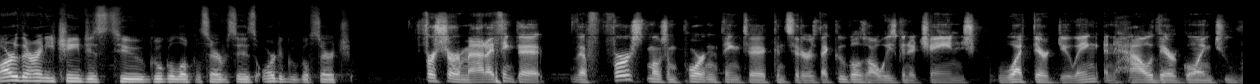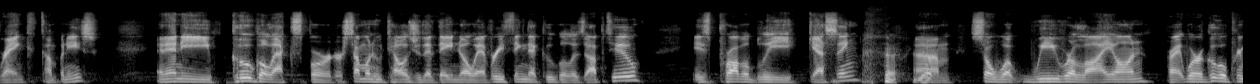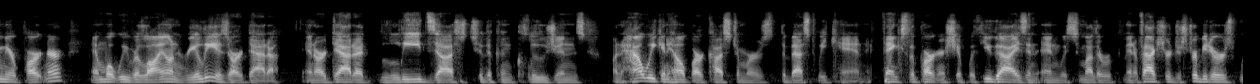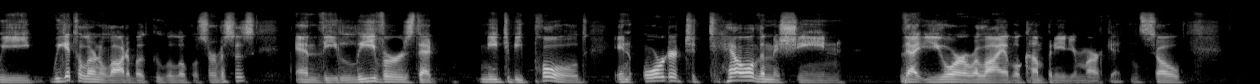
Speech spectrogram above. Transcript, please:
Are there any changes to Google local services or to Google search? For sure, Matt. I think that the first most important thing to consider is that Google is always going to change what they're doing and how they're going to rank companies. And any Google expert or someone who tells you that they know everything that Google is up to is probably guessing. yep. um, so, what we rely on, right? We're a Google Premier partner, and what we rely on really is our data and our data leads us to the conclusions on how we can help our customers the best we can. Thanks to the partnership with you guys and, and with some other manufacturer distributors, we we get to learn a lot about Google local services and the levers that need to be pulled in order to tell the machine that you're a reliable company in your market. And so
